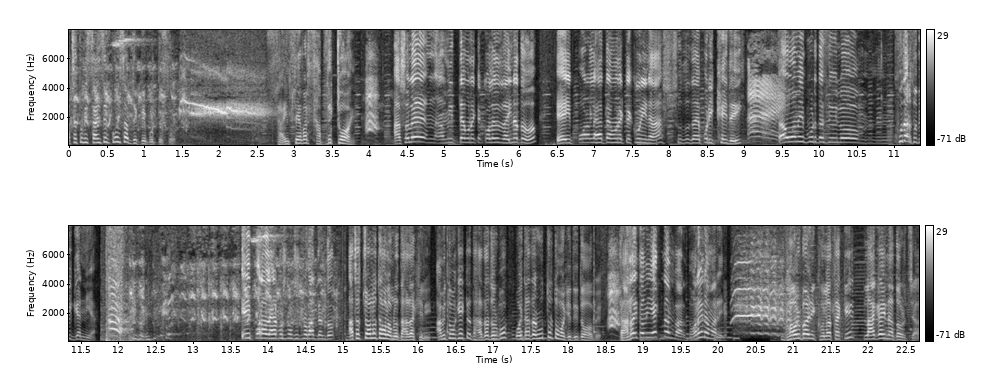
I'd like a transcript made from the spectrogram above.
আচ্ছা তুমি সায়েন্সের কোন সাবজেক্ট পড়তেছো? সায়েন্সে আবার সাবজেক্ট হয়। আসলে আমি তেমন একটা কলেজে যাই না তো। এই পড়ালেখা তেমন একটা করি না শুধু যাই পরীক্ষাই দেই। তাও আমি পড়তেছি হইল ক্ষুধার্ত বিজ্ঞান নিয়ে। এই পড়ালেখার প্রশ্ন প্রশ্ন বাদ দেন তো। আচ্ছা চলো তাহলে আমরা ধাঁধা খেলি। আমি তোমাকে একটা ধাঁধা ধরবো ওই ধাঁধার উত্তর তোমাকে দিতে হবে। তাহলে তো আমি এক নাম্বার ধরে না মারে ঘর বাড়ি খোলা থাকে লাগাই না দরজা।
